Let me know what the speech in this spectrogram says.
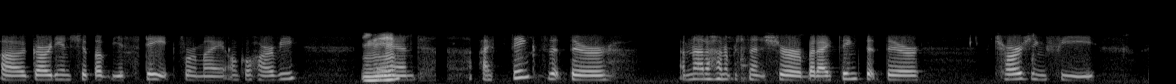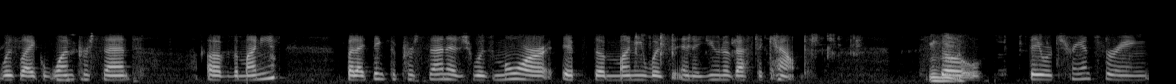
uh, guardianship of the estate for my uncle Harvey. mhm. and I think that they're I'm not 100% sure, but I think that their charging fee was like 1% of the money, but I think the percentage was more if the money was in a Univest account. Mhm. So they were transferring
